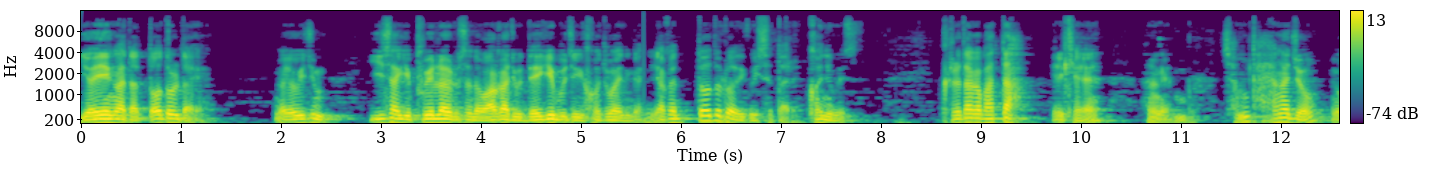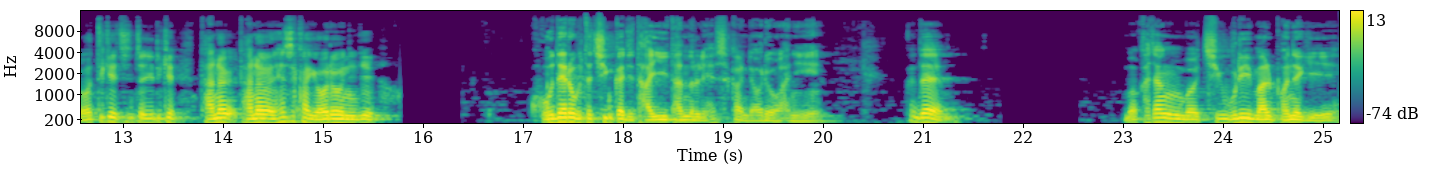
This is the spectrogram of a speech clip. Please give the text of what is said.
여행하다 떠돌다 그러니까 여기 지금 이삭이 부엘라에서 와가지고 네개 부족이 거주해야 되니까 약간 떠들어다니고 있었다. 거니고 있어. 그러다가 봤다 이렇게 하는 거예요. 뭐참 다양하죠. 어떻게 진짜 이렇게 단어 단어 해석하기 어려운 이제 고대로부터 지금까지 다 이 단어를 해석하는데 어려워하니. 근데 뭐 가장 뭐 지금 우리 말 번역이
